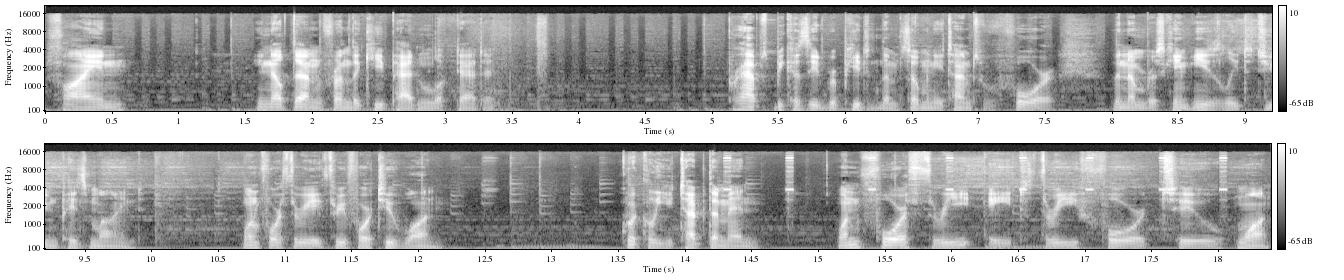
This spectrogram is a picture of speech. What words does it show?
Fine. He knelt down in front of the keypad and looked at it. Perhaps because he'd repeated them so many times before, the numbers came easily to Junpei's mind. 14383421. Quickly, he typed them in. 1438341.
